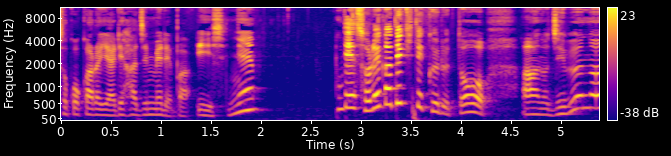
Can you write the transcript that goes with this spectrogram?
そこからやり始めればいいしね。で、それができてくると、あの、自分の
